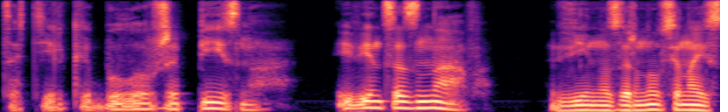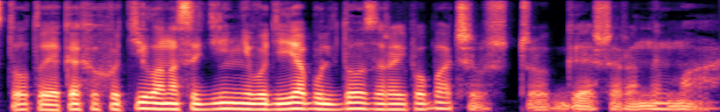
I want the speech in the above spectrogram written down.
Та тільки було вже пізно, і він це знав. Він озирнувся на істоту, яка хохотіла на сидінні водія бульдозера, і побачив, що Гешера нема.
